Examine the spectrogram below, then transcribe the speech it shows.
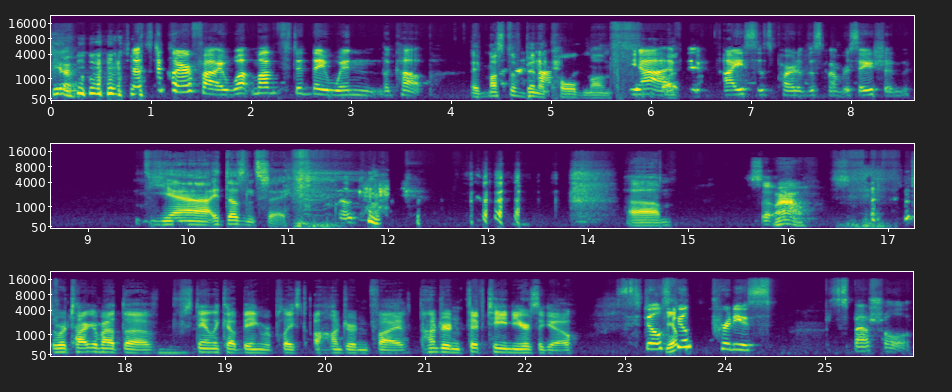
Yeah, Just to clarify, what month did they win the cup? It must have been a cold month. Yeah, but- if, if ice is part of this conversation. yeah, it doesn't say. Okay. Um, So wow. So we're talking about the Stanley Cup being replaced 105 115 years ago. Still Yep. feels pretty s- special.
